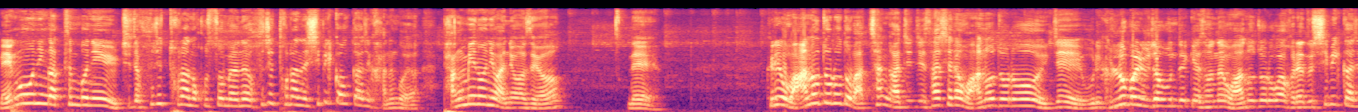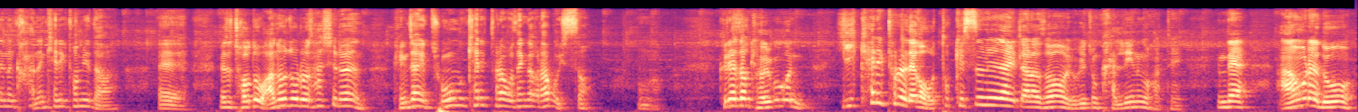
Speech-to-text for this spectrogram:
맹호님 같은 분이 진짜 후지토라 놓고 쏘면은 후지토라는 10위권까지 가는 거예요. 박민호님 안녕하세요. 네. 그리고 와노조로도 마찬가지지. 사실은 와노조로 이제 우리 글로벌 유저분들께서는 와노조로가 그래도 10위까지는 가는 캐릭터입니다. 예. 그래서 저도 와노조로 사실은 굉장히 좋은 캐릭터라고 생각을 하고 있어. 어. 그래서 결국은 이 캐릭터를 내가 어떻게 쓰느냐에 따라서 여기 좀 갈리는 것 같아. 근데 아무래도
